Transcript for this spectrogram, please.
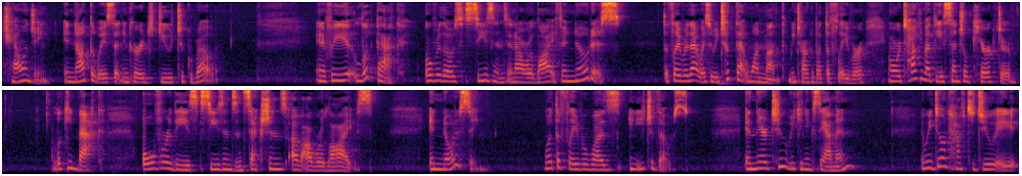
challenging in not the ways that encouraged you to grow? And if we look back over those seasons in our life and notice the flavor that way, so we took that one month, we talked about the flavor, and we're talking about the essential character, looking back over these seasons and sections of our lives and noticing what the flavor was in each of those. And there too, we can examine, and we don't have to do a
